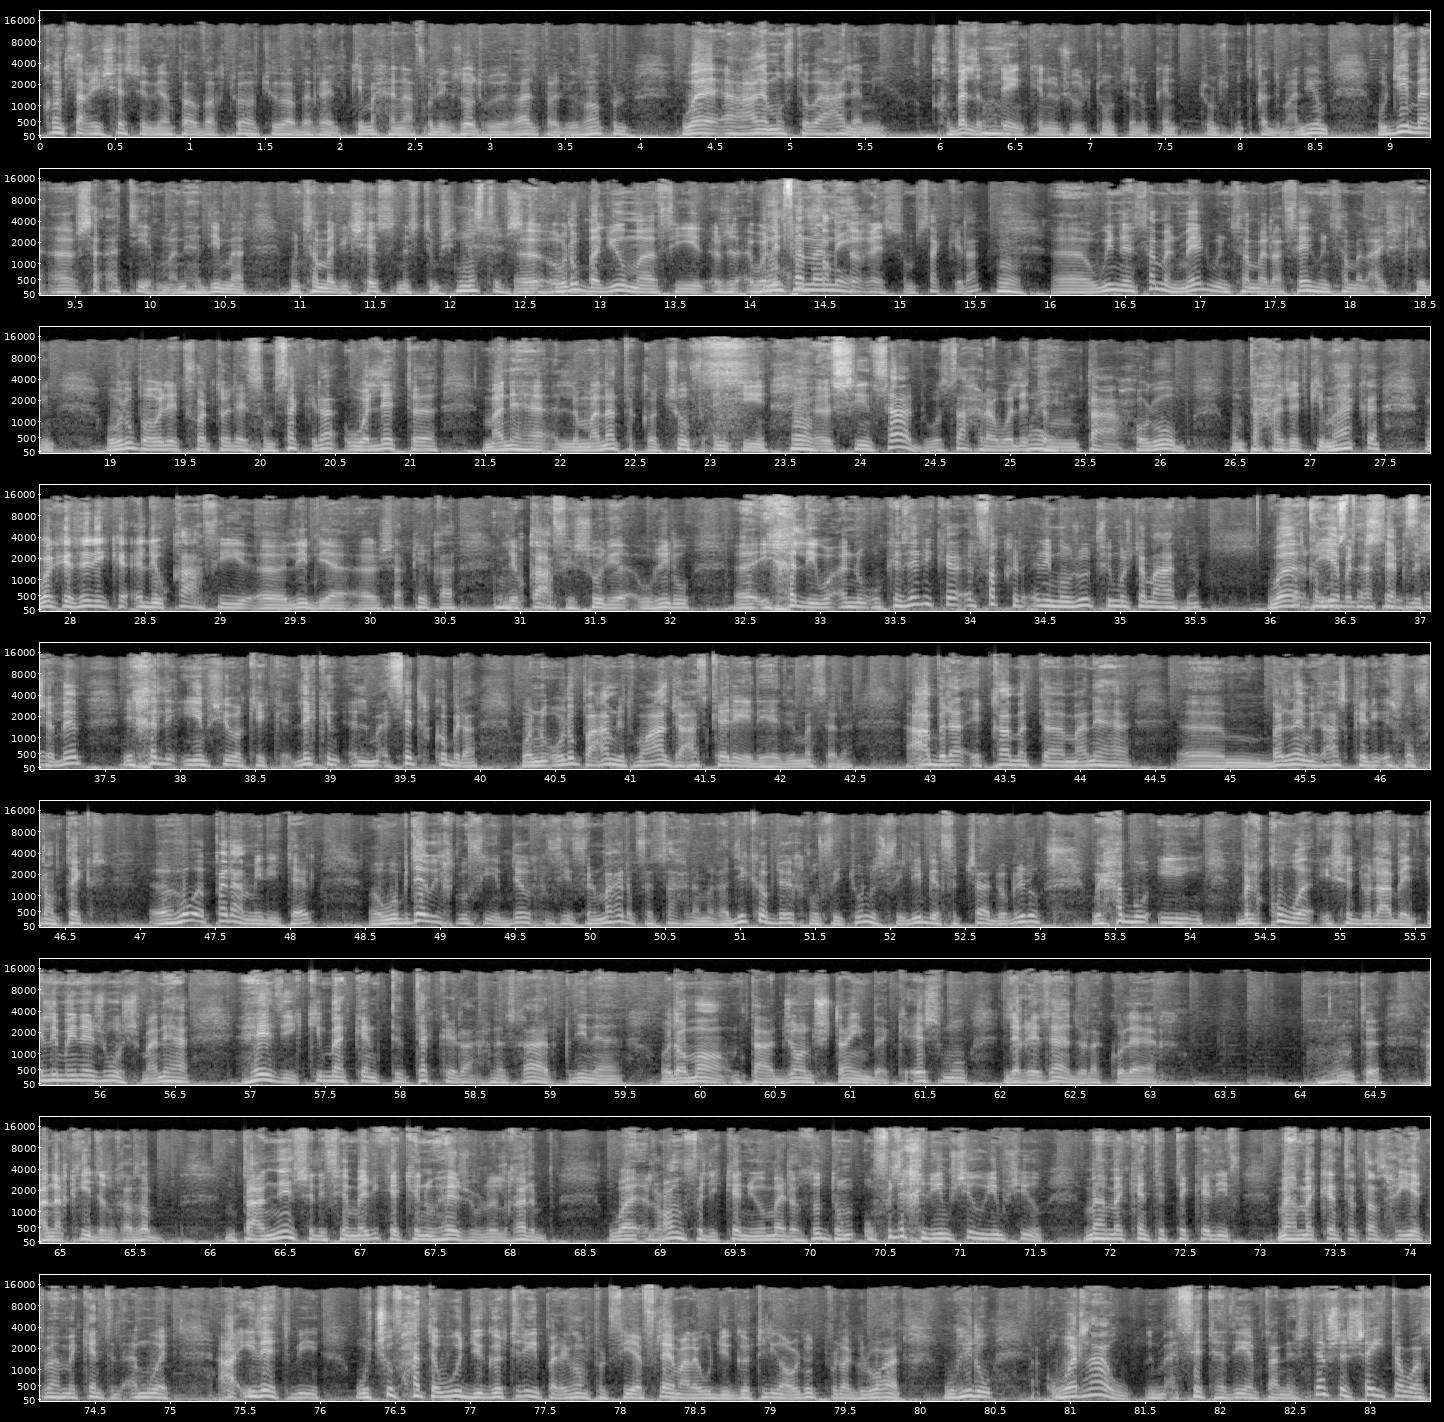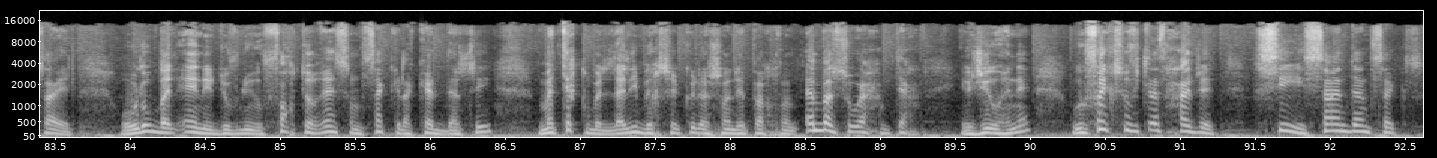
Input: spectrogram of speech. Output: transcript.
quand la richesse ne vient pas vers toi tu vas vers elle. كما إحنا نعرفوا l'exode rural par exemple وعلى مستوى عالمي. قبل الاثنين كانوا يجوا لتونس لأنه كانت تونس متقدم عليهم وديما ça attire معناها ديما وين ثم richesse الناس تمشي الناس تمشي. آه، أوروبا اليوم في وين ثم مال. forteresse مسكرة. آه، وين ثم المال وين ثم الرفاه وين ثم العيش الكريم أوروبا ولات forteresse مسكرة ولات آه، معناها المناطق تشوف أنت آه، السين ساد والصحراء ولات. نتاع حروب ونتاع حاجات كيما هكا وكذلك اللي وقع في آه، ليبيا آه، شقيقة اللي وقع في سوريا وغيره آه، يخلي وانه وكذلك الفقر اللي موجود في مجتمعاتنا وغياب صحيح. للشباب يخلي يمشي وكيك. لكن المأساة الكبرى وأن أوروبا عملت معالجة عسكرية لهذه المسألة عبر إقامة آه، معناها برنامج عسكري اسمه فرونتكس آه، هو paramilitaire وبداوا يخدموا فيه بداوا يخدموا فيه في المغرب في الصحراء المغربية وبداوا يخدموا في تونس في ليبيا في تشاد وغيره ويحبوا بالقوة يشدوا العباد. اللي ما ينجموش معناها هذه كما كانت تذكر إحنا صغار قرينا roman نتاع جون شتاينبك اسمه Les raisins de la colère فهمت؟ عناقيد الغضب. نتاع الناس اللي في أمريكا كانوا هاجروا للغرب والعنف اللي كان يمارس ضدهم وفي الآخر يمشيوا يمشيوا. مهما كانت التكاليف مهما كانت التضحيات مهما كانت الأموات عائلات بي وتشوف حتى وودي جوتري باغ اكزومبل في أفلام على وودي جوتري أو روت بور وغيره. وراو المأساة هذه نتاع الناس. نفس الشيء توا صاير. أوروبا الآن ديفنيو فورتوريس مسكره كالداسي ما تقبل لا ليبر سيركولاسيون دي بيرسون أما السواح نتاعها يجيو هنا ويفكسوا في ثلاث حاجات. سي ساند اند سكس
